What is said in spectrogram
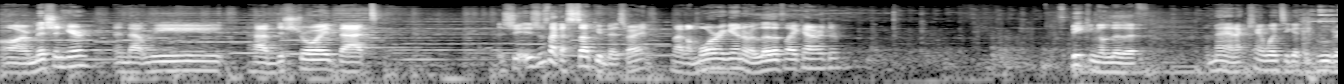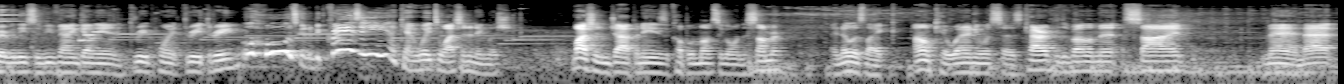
our mission here, and that we have destroyed that. She, it's just like a succubus, right? Like a Morrigan or a Lilith-like character. Speaking of Lilith, man, I can't wait to get the Blu-ray release of Evangelion 3.33. It's gonna be crazy! I can't wait to watch it in English. Watched it in Japanese a couple of months ago in the summer, and it was like I don't care what anyone says. Character development aside, man, that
